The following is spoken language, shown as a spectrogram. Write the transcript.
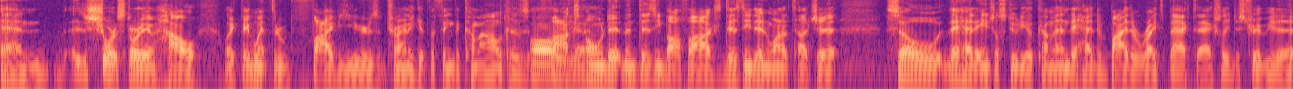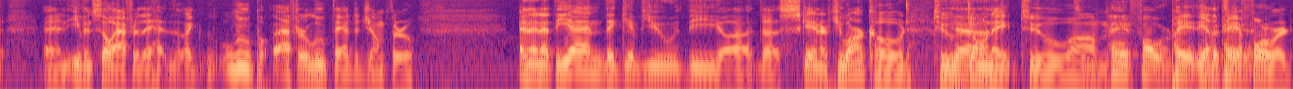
And a short story of how like they went through five years of trying to get the thing to come out because Oh, Fox yeah. owned it and then Disney bought Fox. Disney didn't want to touch it. So they had Angel Studio come in. They had to buy the rights back to actually distribute it. And even so, after they had like loop after loop, they had to jump through. And then at the end, they give you the uh, the scanner QR code to Yeah. donate to um, pay it forward. pay yeah, a pay it forward.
